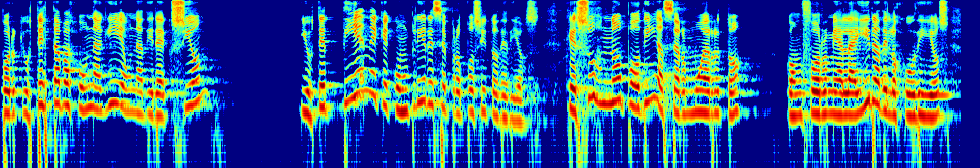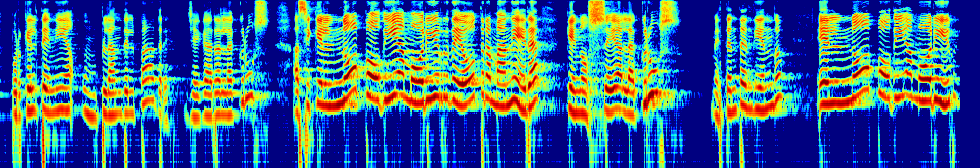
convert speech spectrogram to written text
porque usted está bajo una guía, una dirección, y usted tiene que cumplir ese propósito de Dios. Jesús no podía ser muerto conforme a la ira de los judíos, porque él tenía un plan del Padre, llegar a la cruz. Así que él no podía morir de otra manera que no sea la cruz. ¿Me está entendiendo? Él no podía morir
